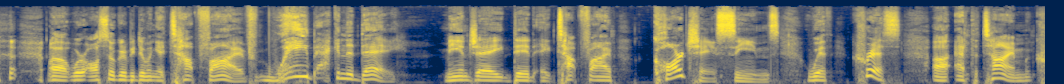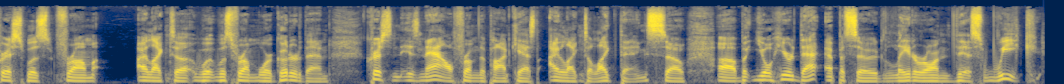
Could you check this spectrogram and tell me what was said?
uh, we're also going to be doing a top five. Way back in the day, me and Jay did a top five car chase scenes with Chris. Uh, at the time, Chris was from. I like to w- was from more gooder than Kristen is now from the podcast. I like to like things. So, uh, but you'll hear that episode later on this week,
